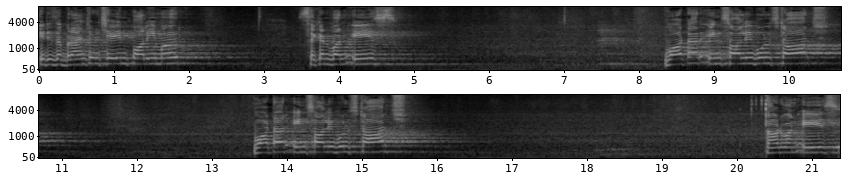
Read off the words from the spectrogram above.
it is a branched chain polymer second one is water insoluble starch. Water insoluble starch. Third one is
